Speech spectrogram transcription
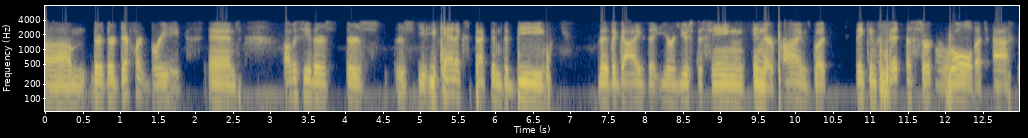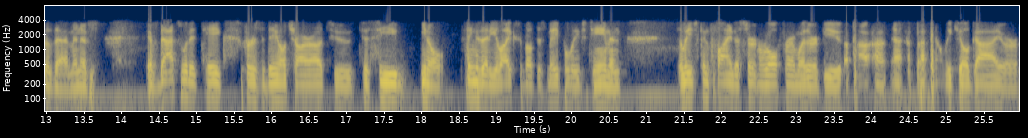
Um, they're they're different breeds, and obviously there's there's there's you, you can't expect them to be the the guys that you're used to seeing in their primes, but they can fit a certain role that's asked of them. And if if that's what it takes for Zdeno Chara to to see, you know, things that he likes about this Maple Leafs team, and the Leafs can find a certain role for him, whether it be a, a, a penalty kill guy or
